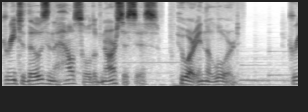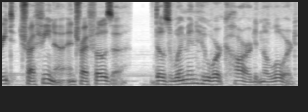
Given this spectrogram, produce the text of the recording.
Greet those in the household of Narcissus, who are in the Lord. Greet Tryphena and Tryphosa, those women who work hard in the Lord.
